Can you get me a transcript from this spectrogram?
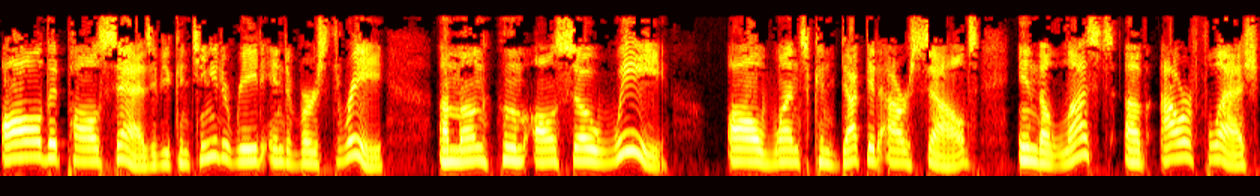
all that Paul says. If you continue to read into verse 3, among whom also we all once conducted ourselves in the lusts of our flesh,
